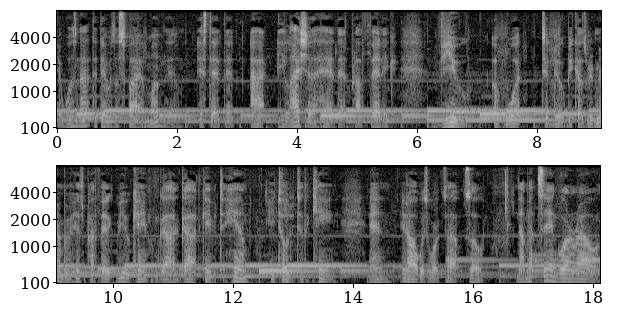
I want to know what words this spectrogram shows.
It was not that there was a spy among them. It's that that I, Elisha had that prophetic view of what to do. Because remember, his prophetic view came from God. God gave it to him. He told it to the king, and it always works out. So now I'm not saying going around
